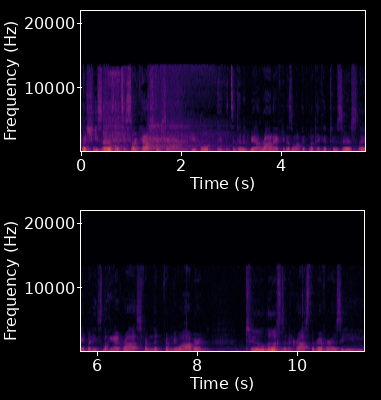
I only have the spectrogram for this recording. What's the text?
which he says it's a sarcastic song. People, it's intended to be ironic. He doesn't want people to take it too seriously. But he's looking across from the from New Auburn to Lewiston across the river as he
